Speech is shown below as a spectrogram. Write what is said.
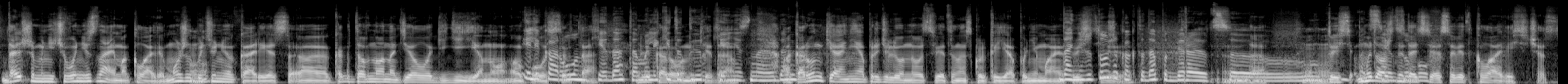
Дальше мы ничего не знаем о Клаве. Может угу. быть, у нее кариес, э, как давно она делала гигиену Или коронки, да, там, или, или какие-то дырки, да. я не знаю, да? А коронки, они определенного цвета, насколько я понимаю. Да, они есть... же тоже как-то, да, подбираются да. Угу. То есть мы должны зубов. дать совет Клаве сейчас.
